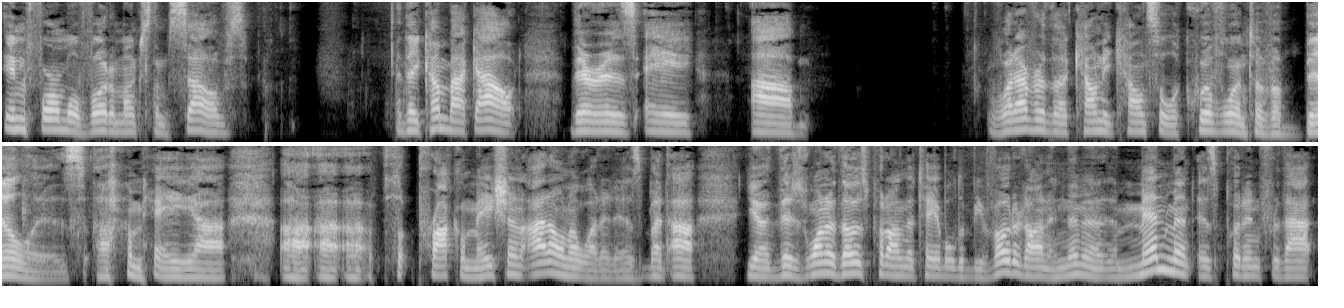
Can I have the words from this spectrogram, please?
informal vote amongst themselves. They come back out. There is a um, whatever the county council equivalent of a bill is, um, a, uh, a, proclamation. I don't know what it is, but uh, you know, there's one of those put on the table to be voted on, and then an amendment is put in for that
